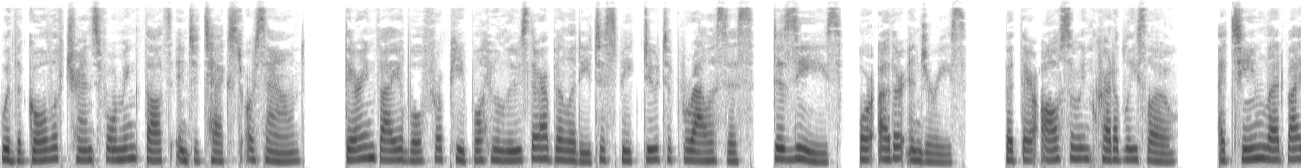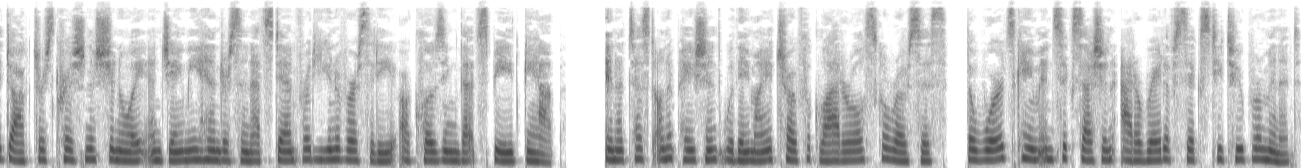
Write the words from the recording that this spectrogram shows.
with the goal of transforming thoughts into text or sound. They're invaluable for people who lose their ability to speak due to paralysis, disease, or other injuries but they're also incredibly slow. A team led by doctors Krishna Shenoy and Jaimie Henderson at Stanford University are closing that speed gap. In a test on a patient with amyotrophic lateral sclerosis, the words came in succession at a rate of 62 per minute,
